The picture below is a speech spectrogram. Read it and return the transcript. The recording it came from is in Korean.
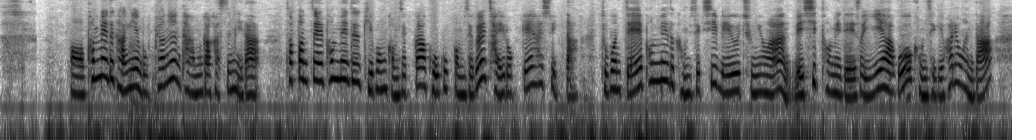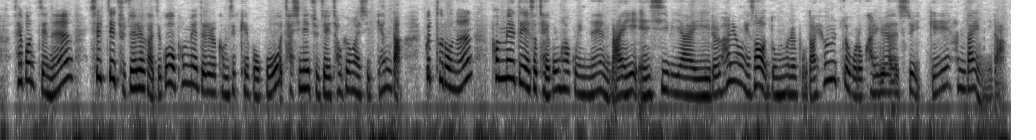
어, 펀메드 강의의 목표는 다음과 같습니다. 첫 번째, 펀메드 기본 검색과 고급 검색을 자유롭게 할 수 있다. 두 번째, 펀메드 검색 시 매우 중요한 메시 텀에 대해서 이해하고 검색에 활용한다. 세 번째는 실제 주제를 가지고 펀메드를 검색해보고 자신의 주제에 적용할 수 있게 한다. 끝으로는 펀메드에서 제공하고 있는 My NCBI를 활용해서 논문을 보다 효율적으로 관리할 수 있게 한다입니다.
